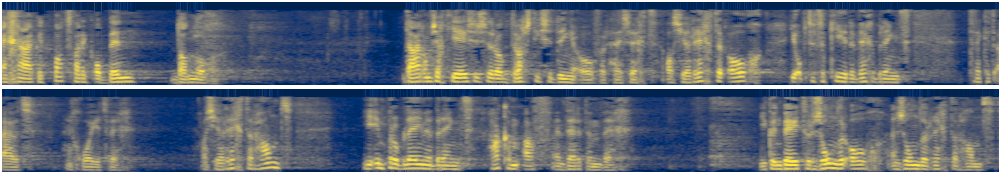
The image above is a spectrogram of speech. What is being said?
En ga ik het pad waar ik op ben dan nog? Daarom zegt Jezus er ook drastische dingen over. Hij zegt, als je rechteroog je op de verkeerde weg brengt, trek het uit en gooi het weg. Als je rechterhand je in problemen brengt, hak hem af en werp hem weg. Je kunt beter zonder oog en zonder rechterhand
